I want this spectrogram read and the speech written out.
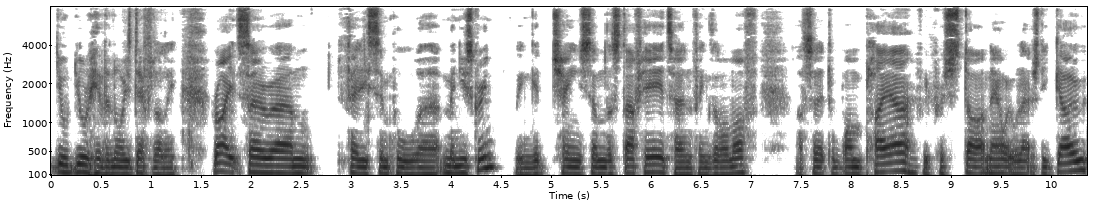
you'll you'll hear the noise definitely. Right, so um, fairly simple uh, menu screen. We can get, change some of the stuff here, turn things on and off. I've set it to one player. If we push start now, it will actually go.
